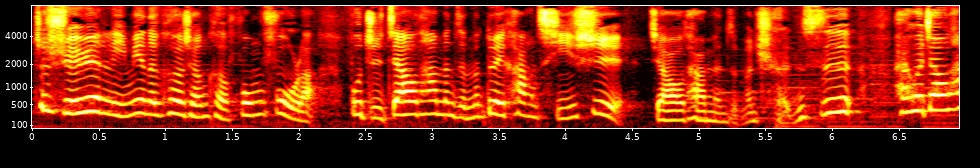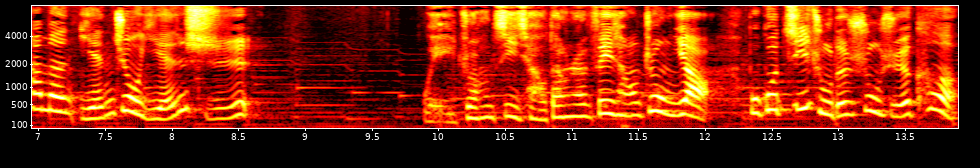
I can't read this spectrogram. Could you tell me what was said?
这学院里面的课程可丰富了，不只教他们怎么对抗歧视，教他们怎么沉思，还会教他们研究岩石。伪装技巧当然非常重要，不过基础的数学课、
